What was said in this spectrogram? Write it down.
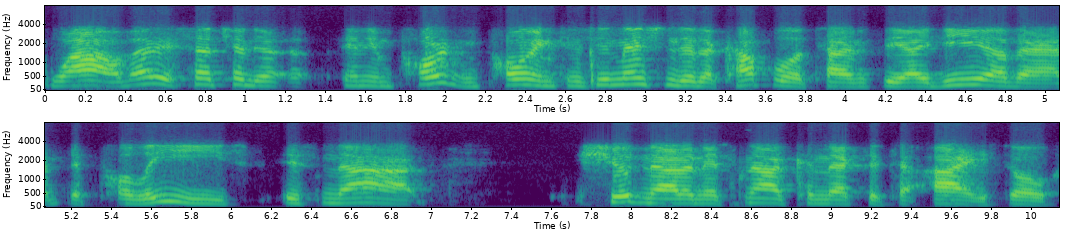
Wow, that is such an, an important point because you mentioned it a couple of times. The idea that the police is not should not, and it's not connected to ICE. So,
